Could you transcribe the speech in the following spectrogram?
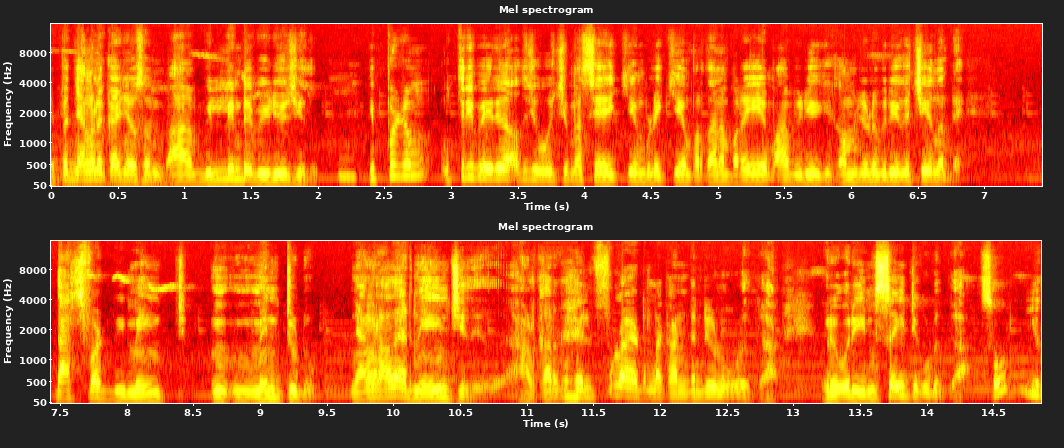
ഇപ്പം ഞങ്ങൾ കഴിഞ്ഞ ദിവസം ആ ബില്ലിന്റെ വീഡിയോ ചെയ്തു. ഇപ്പോഴും ഒത്തിരി പേര് അത് ചോദിച്ച് മെസ്സേജ് അയക്കുകയും വിളിക്കുകയും പ്രധാനം പറയുകയും ആ വീഡിയോയ്ക്ക് കമന്റുകൾ വരികയൊക്കെ ചെയ്യുന്നുണ്ട്. That's what we main meant to do ഞങ്ങൾ അതായിരുന്നു എയിം ചെയ്തത്. ആൾക്കാർക്ക് ഹെൽപ്ഫുൾ ആയിട്ടുള്ള കണ്ടന്റുകൾ കൊടുക്കുക. ഒരു ഒരു ഇൻസൈറ്റ് കൊടുക്കുക. So you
